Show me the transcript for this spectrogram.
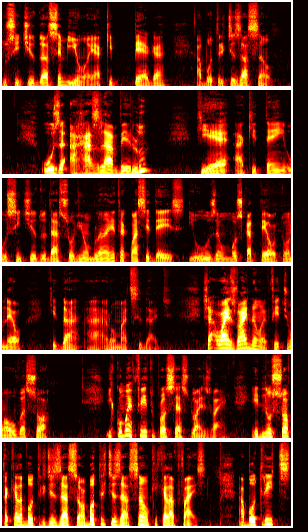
no sentido da Semillon, é a que pega a botritização. Usa a Raslavelu, que é a que tem o sentido da Sauvignon Blanc, entra com acidez. E usa o Moscatel Tonel, que dá a aromaticidade. Já o Weißwein não, é feito de uma uva só. E como é feito o processo do Weißwein? Ele não sofre aquela botritização. A botritização, o que, que ela faz? A botrites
